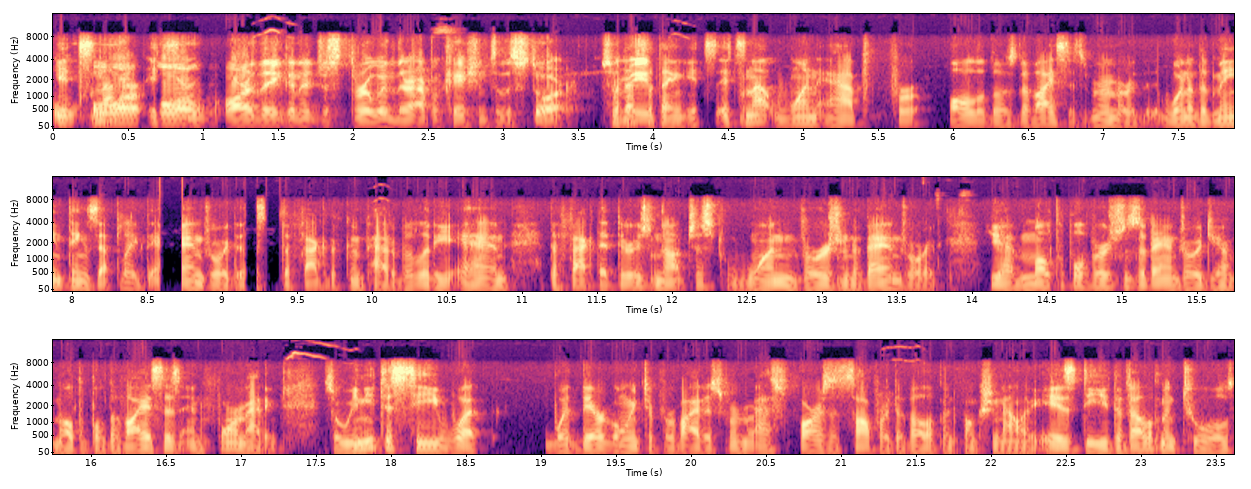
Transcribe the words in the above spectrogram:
it's or not, it's or are they going to just throw in their application to the store? So I that's mean, the thing. It's it's not one app for all of those devices. Remember, one of the main things that plagued Android is the fact of compatibility and the fact that there is not just one version of Android. You have multiple versions of Android. You have multiple devices and formatting. So we need to see what what they're going to provide us from as far as the software development functionality. Is the development tools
